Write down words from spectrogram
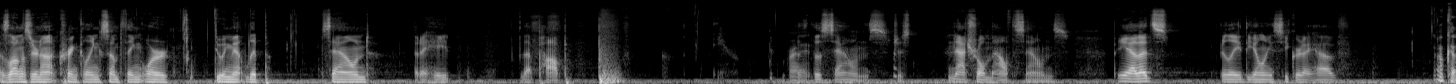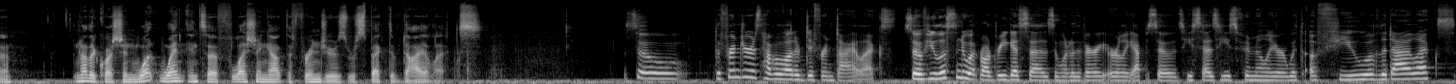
As long as they're not crinkling something or doing that lip sound that I hate, that pop. right. Those sounds, just natural mouth sounds. But yeah, that's really the only secret I have. Okay. Another question. What went into fleshing out the Fringers' respective dialects? So the Fringers have a lot of different dialects. So if you listen to what Rodriguez says in one of the very early episodes, he says he's familiar with a few of the dialects.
